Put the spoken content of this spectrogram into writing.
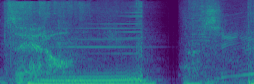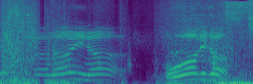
ゼロ。死ぬしかないな。終わりだ。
